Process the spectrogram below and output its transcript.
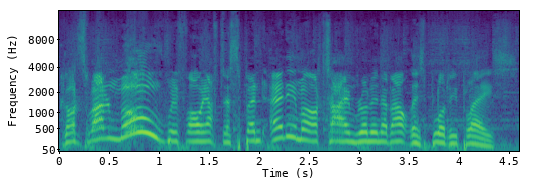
Godsman, move before we have to spend any more time running about this bloody place.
